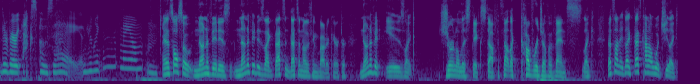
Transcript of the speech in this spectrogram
they're very expose and you're like, mm, "Ma'am, mm. and it's also none of it is none of it is like that's that's another thing about her character. None of it is like journalistic stuff. It's not like coverage of events. Like that's not like that's kind of what she like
